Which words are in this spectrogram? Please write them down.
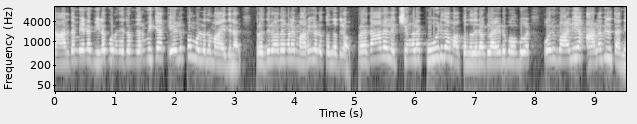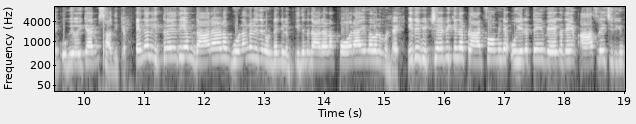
താരതമ്യേന വില കുറഞ്ഞതും നിർമ്മിക്കാൻ എളുപ്പമുള്ളതുമായതിനാൽ പ്രതിരോധങ്ങളെ മറികടക്കുന്നതിനോ പ്രധാന ലക്ഷ്യങ്ങളെ പൂരിതമാക്കുന്നതിനോ ഗ്ലൈഡ് ബോംബുകൾ ഒരു വലിയ അളവിൽ തന്നെ ഉപയോഗിക്കാനും സാധിക്കും. എന്നാൽ ഇത്രയധികം ധാരാളം ഗുണങ്ങൾ ഇതിനുണ്ടെങ്കിലും ഇതിന് ധാരാളം പോരായ്മകളും ഉണ്ട് ഇത് വിക്ഷേപിക്കുന്ന പ്ലാറ്റ്ഫോമിന്റെ ഉയരത്തെയും വേഗതയും ആശ്രയിച്ചിരിക്കും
